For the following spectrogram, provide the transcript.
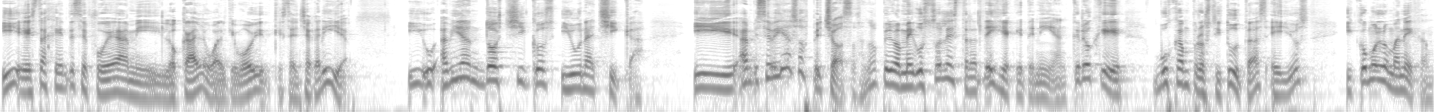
Y esta gente se fue a mi local o al que voy, que está en Chacarilla. Y habían dos chicos y una chica. Y se veían sospechosos, ¿no? Pero me gustó la estrategia que tenían. Creo que buscan prostitutas ellos. ¿Y cómo lo manejan?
